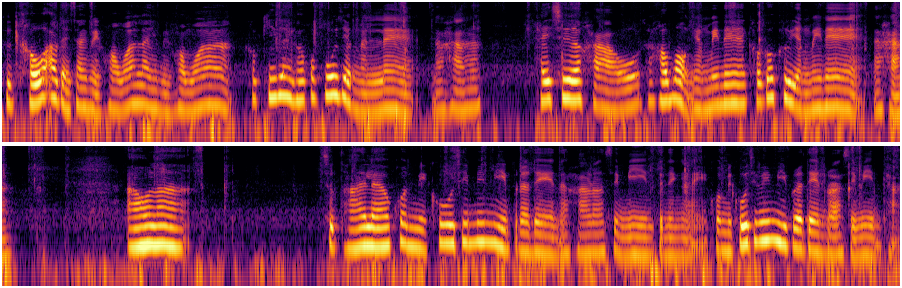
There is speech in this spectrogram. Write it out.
คือเขาเอาแต่ใจหมายความว่าอะไรหมายความว่าเขาคิดอะไรเขาก็พูดอย่างนั้นแหละนะคะ ให้เชื่อเขา ถ้าเขาบอกอยังไม่แน่เขาก็คือยังไม่แน่นะคะ เอาล่ะ สุดท้ายแล้วคนมีคู่ที่ไม่มีประเด็นนะคะ ราศีมีนเป็นยังไง คนมีคู่ที่ไม่มีประเด็นราศีมีนค่ะ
